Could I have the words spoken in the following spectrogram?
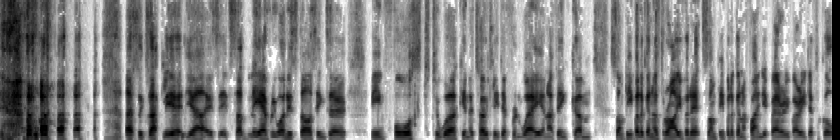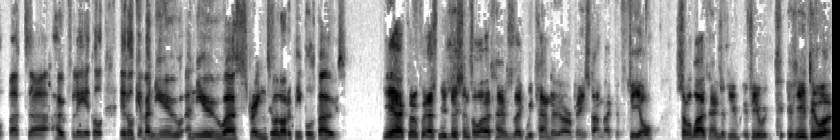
That's exactly it. Yeah, it's it's suddenly everyone is starting to being forced to work in a totally different way, and I think um, some people are going to thrive at it. Some people are going to find it very very difficult, but uh, hopefully it'll it'll give a new a new uh, string to a lot of people's bows. Yeah, because as musicians, a lot of times like we kind of are based on like the feel. So a lot of times, if you if you if you do a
